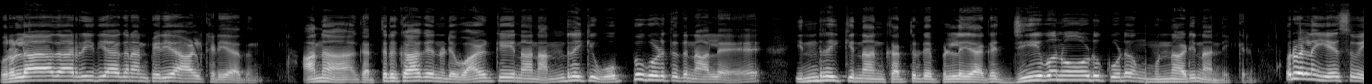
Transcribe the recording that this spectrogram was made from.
பொருளாதார ரீதியாக நான் பெரிய ஆள் கிடையாதுங்க ஆனால் கர்த்தருக்காக என்னுடைய வாழ்க்கையை நான் அன்றைக்கு ஒப்பு கொடுத்ததுனால இன்றைக்கு நான் கர்த்தருடைய பிள்ளையாக ஜீவனோடு கூட முன்னாடி நான் நிற்கிறேன். ஒருவேளை நான் இயேசுவை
